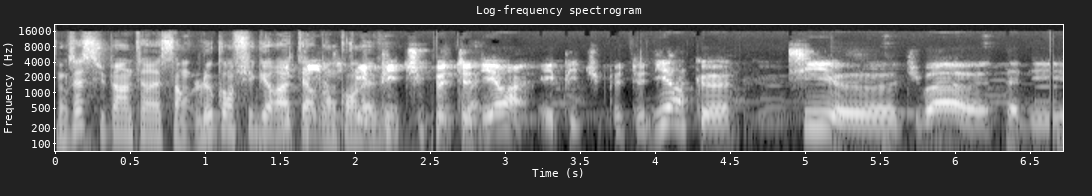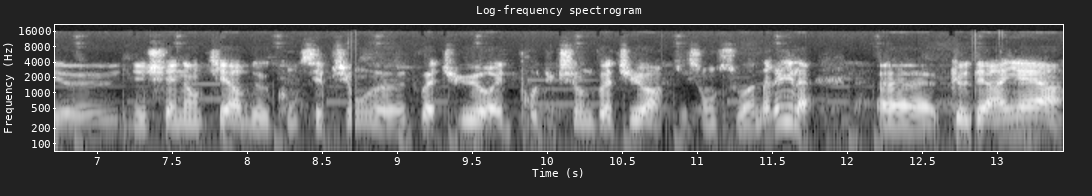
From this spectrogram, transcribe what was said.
Donc ça c'est super intéressant. Le configurateur, puis, donc on l'a vu. Et puis tu peux te ouais. dire, et puis tu peux te dire que si euh, tu vois, euh, tu as des, euh, des, chaînes entières de conception de voitures et de production de voitures qui sont sous Unreal, euh, que derrière,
